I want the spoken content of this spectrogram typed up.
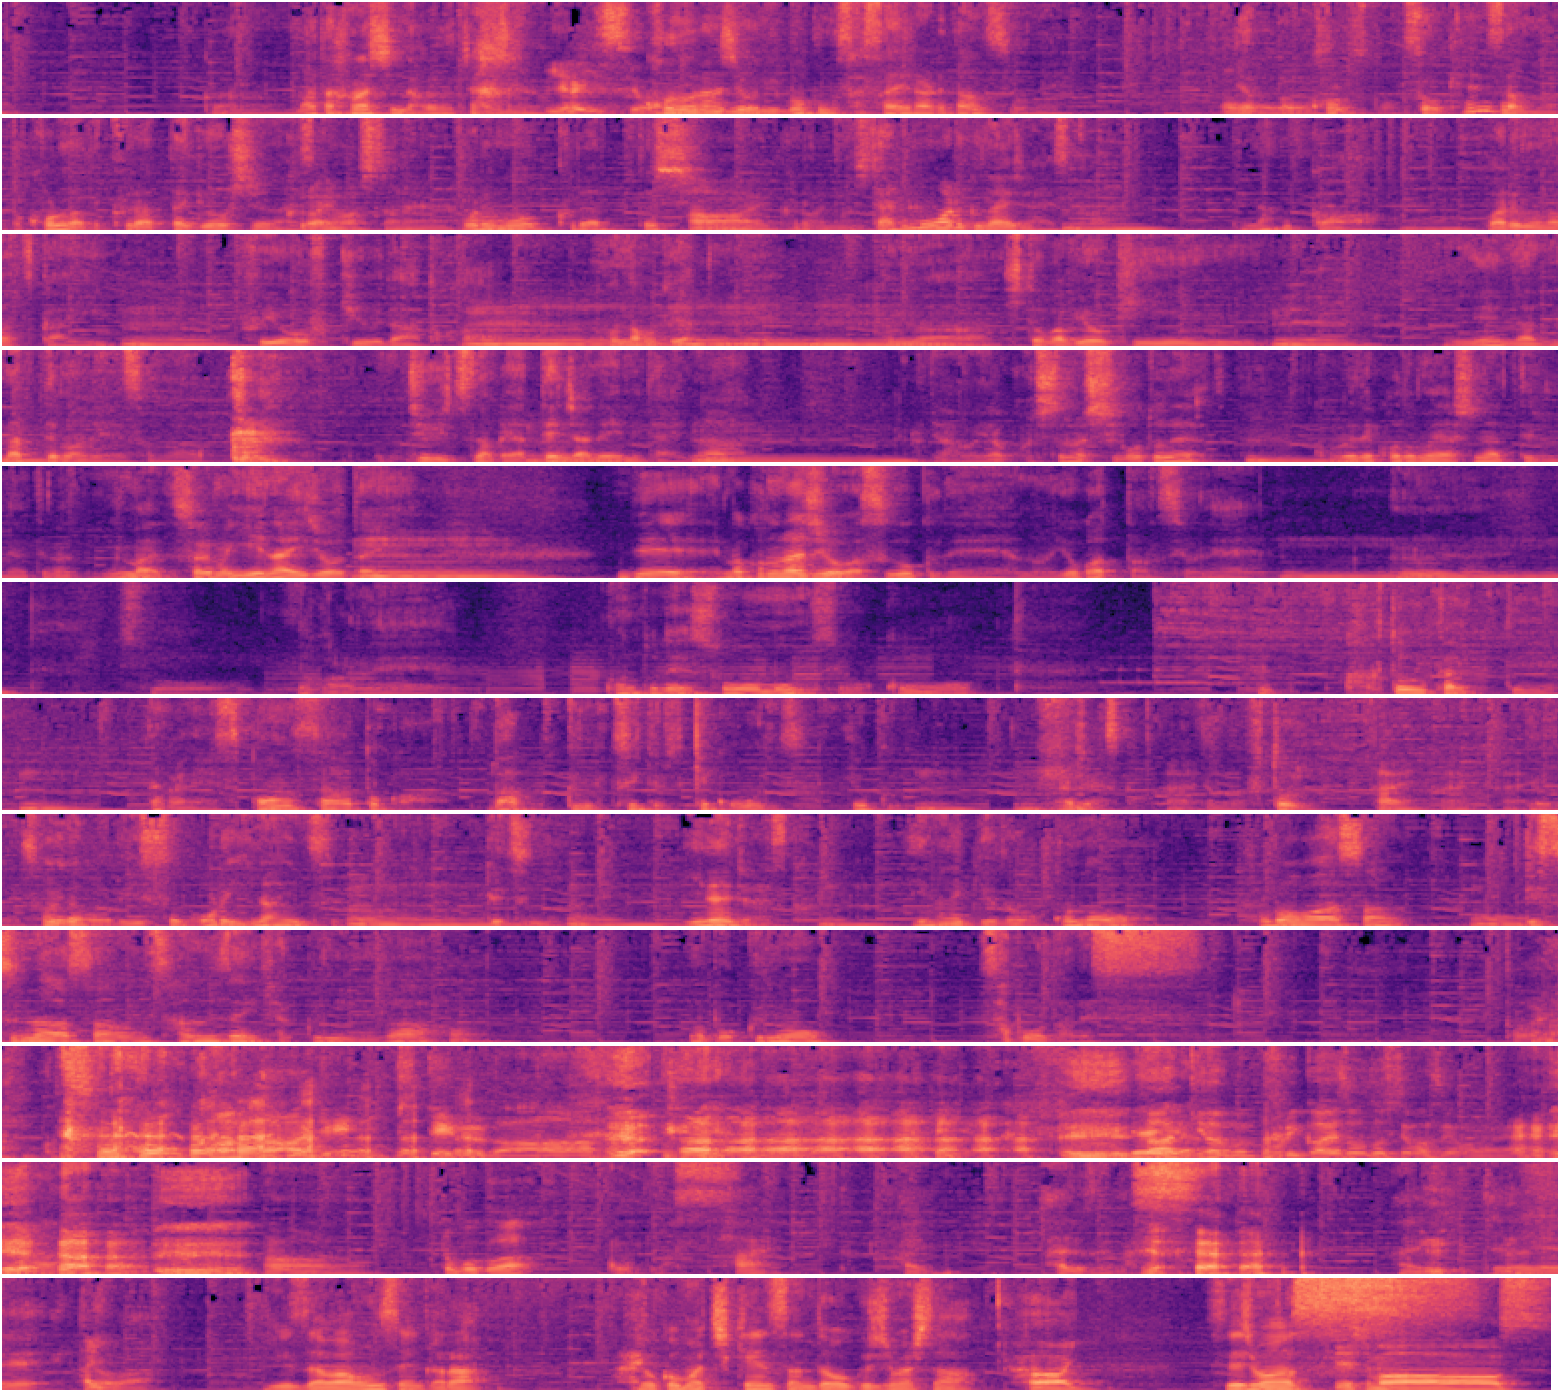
あのまた話長くなっちゃうんですけい。どいや、いいっすよ。このラジオに僕も支えられたんですよねやっぱこそうですか。そうケンさんもやっぱコロナで食らった業種じゃないですか食らいましたね。俺も食らったし、はい食らいました誰も悪くないじゃないですうか、ん。でなんか悪者扱いうん。不要不急だとか、うん。こんなことやってねうんこんな人が病気に、うん。ね、ななってまでその 充実なんかやってんじゃねえみたいな、うん。いやいやこっちとら仕事だよ、うんこれで子供養ってるんだよってか今それも言えない状態、うん。で、まあ、このラジオはすごくね良かったんですよねう。んそうだからね本当ねそう思うんですよこう格闘技界ってうん。なんかねスポンサーとかバッグについてる人結構多いんですよ。よくうん。あるじゃないですか、はい。でも太い。はいはいでもねそういうのが俺いっそ俺いないんですよ。別に。うん。いないじゃないですか。うん。いないけどこのフォロワーさんうん。リスナーさん3100人が、はい。まあ、僕のサポーターですなんか好感度上げに来てるな。さっきの分取り返そうとしてますよね。はと僕は思ってます。い。はい。ありがとうございます。はい。というわけで今日は湯沢温泉から横町健さんでお送りしました。はい。失礼します。失礼します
